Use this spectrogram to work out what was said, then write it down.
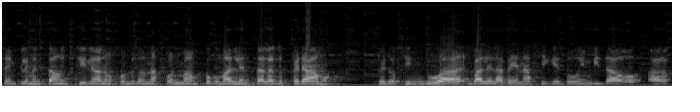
se ha implementado en Chile, a lo mejor de una forma un poco más lenta de la que esperábamos, pero sin duda vale la pena, así que todos invitados a,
